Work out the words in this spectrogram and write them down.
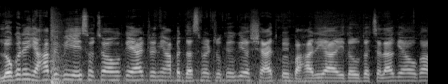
लोगों ने यहाँ पे भी यही सोचा होगा कि यार ट्रेन यहाँ पे दस मिनट रुकेगी और शायद कोई बाहर या इधर उधर चला गया होगा।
